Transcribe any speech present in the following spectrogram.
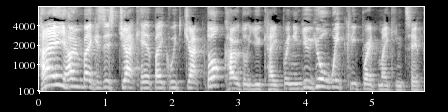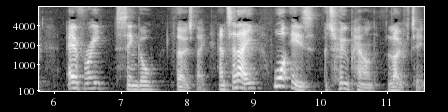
Hey home bakers, it's Jack here, bakewithjack.co.uk bringing you your weekly bread making tip every single Thursday. And today, what is a two pound loaf tin?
